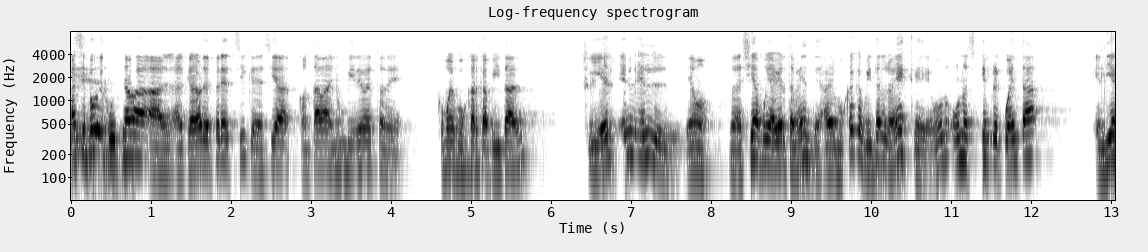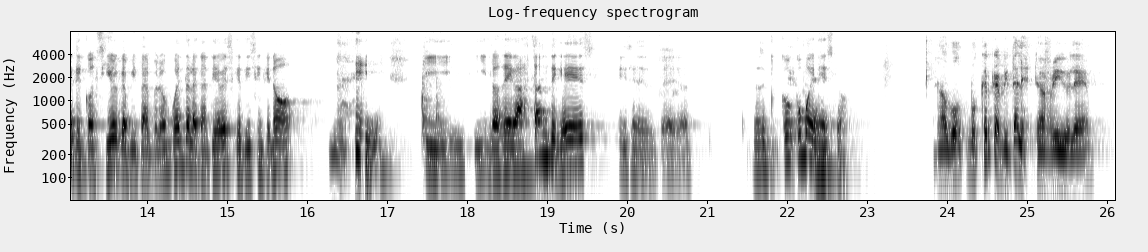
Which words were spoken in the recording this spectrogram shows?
Hace poco escuchaba al, al creador de Prezi que decía, contaba en un video esto de cómo es buscar capital. Y él, él, él, digamos, lo decía muy abiertamente. A ver, buscar capital no es que uno, siempre cuenta el día que consiguió el capital, pero no cuenta la cantidad de veces que te dicen que no. Mm. y, y, lo desgastante que es. ¿Cómo, es eso? buscar capital es terrible.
